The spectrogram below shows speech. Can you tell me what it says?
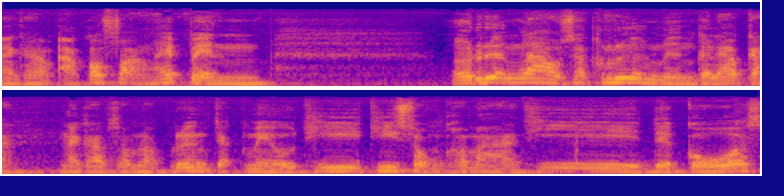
นะครับอะก็ฟังให้เป็นเรื่องเล่าสักเรื่องหนึ่งก็แล้วกันนะครับสำหรับเรื่องจากเมลที่ที่ส่งเข้ามาที่ the ghost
